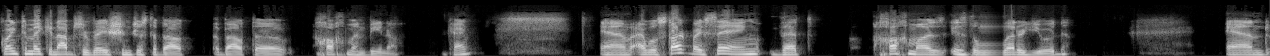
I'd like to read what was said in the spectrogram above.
going to make an observation just about about uh, Chochmah and Bina. Okay, and I will start by saying that Chachma is, is the letter Yud, and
